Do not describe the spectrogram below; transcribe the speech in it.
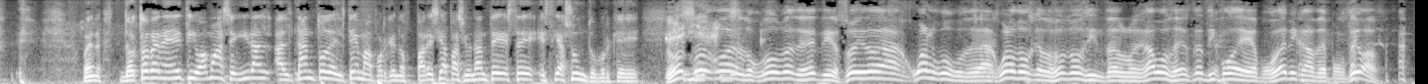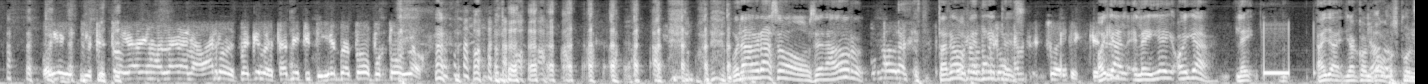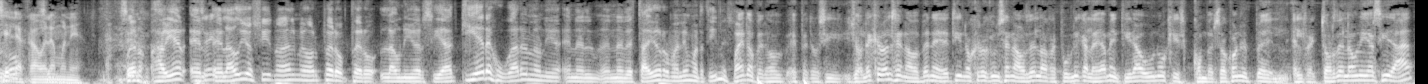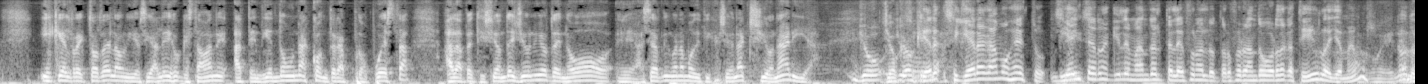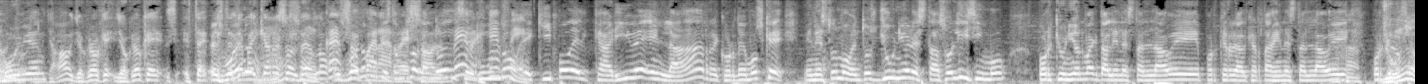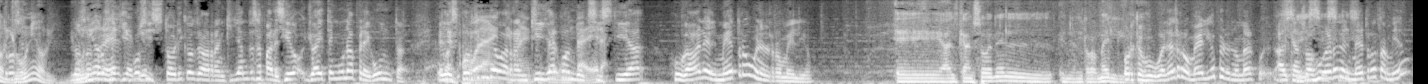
Bueno, doctor Benedetti, vamos a seguir al, al tanto del tema porque nos parece apasionante este, este asunto. Porque Yo soy el doctor Benedetti, estoy de acuerdo, de acuerdo que nosotros interrogamos este tipo de polémicas deportivas. Oye, y usted todavía deja hablar a Navarro después que lo están destituyendo a todos por todos lados. Un abrazo, senador. Un abrazo. Estaremos Un abrazo, pendientes. suerte. Oiga, leí, oiga, le, ah, ya, ya colgó. Ya nos colgó. Se le acabó la moneda. Bueno, Javier, el, Sí. el audio sí no es el mejor, pero, pero la universidad quiere jugar en, la uni- en, el, en el estadio Romelio Martínez. Bueno, pero, eh, pero si yo le creo al senador Benedetti, no creo que un senador de la República le haya mentido a uno que conversó con el, el- el rector de la universidad y que el rector de la universidad le dijo que estaban eh, atendiendo una contrapropuesta a la petición de Junior de no eh, hacer ninguna modificación accionaria. Yo, Yo creo si, que si quiere hagamos esto. Vía interna aquí le mando el teléfono al doctor Fernando Borda Castillo y lo llamemos. Bueno, no, Muy bien. llamamos. Yo creo que, yo creo que este, este Es bueno. tema hay que resolverlo. Es bueno porque estamos hablando del segundo jefe. equipo del Caribe en la A. Recordemos que en estos momentos Junior está solísimo porque Unión Magdalena está en la B, porque Real Cartagena está en la B, Ajá. porque Junior, los otros, Junior. los Junior otros es el que equipos históricos de Barranquilla han desaparecido. Yo ahí tengo una pregunta. ¿El Joder, Sporting de Barranquilla cuando existía jugaba en el Metro o en el Romelio? Eh, alcanzó en el, en el Romelio. Porque jugó en el Romelio, pero no me acuerdo. ¿Alcanzó Sí, a jugar sí, en el Metro también?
